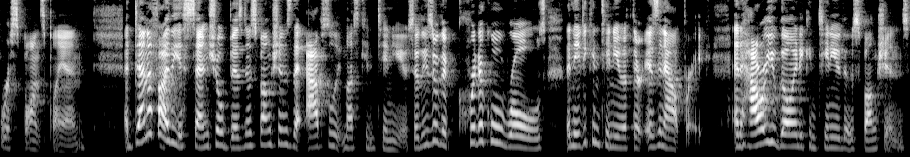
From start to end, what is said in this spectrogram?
response plan. Identify the essential business functions that absolutely must continue. So these are the critical roles that need to continue if there is an outbreak. And how are you going to continue those functions?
